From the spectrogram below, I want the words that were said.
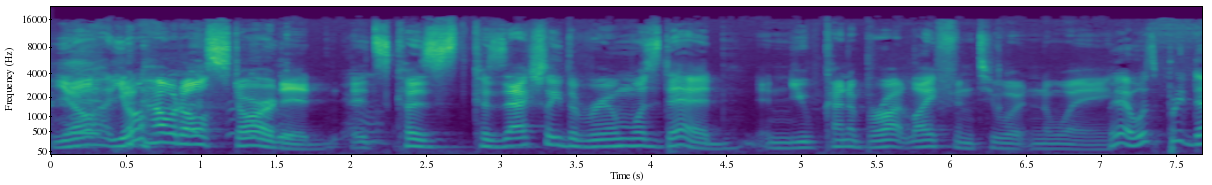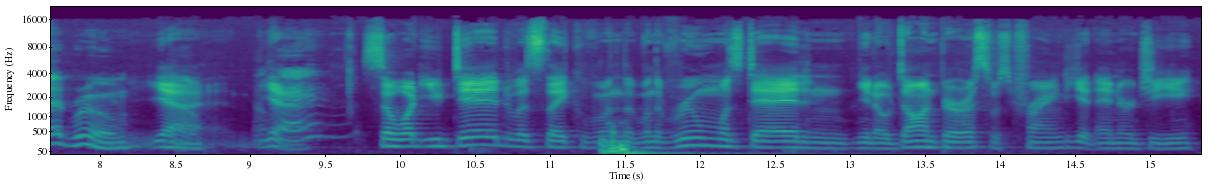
You know, you know how it all started. It's because because actually the room was dead, and you kind of brought life into it in a way. Yeah, it was a pretty dead room. Yeah, yeah. Okay. So what you did was like when the when the room was dead, and you know Don Barris was trying to get energy.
